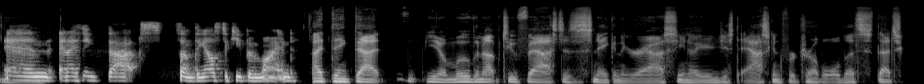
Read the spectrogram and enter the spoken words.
Yeah. And and I think that's something else to keep in mind. I think that you know moving up too fast is a snake in the grass. You know, you're just asking for trouble. That's that's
